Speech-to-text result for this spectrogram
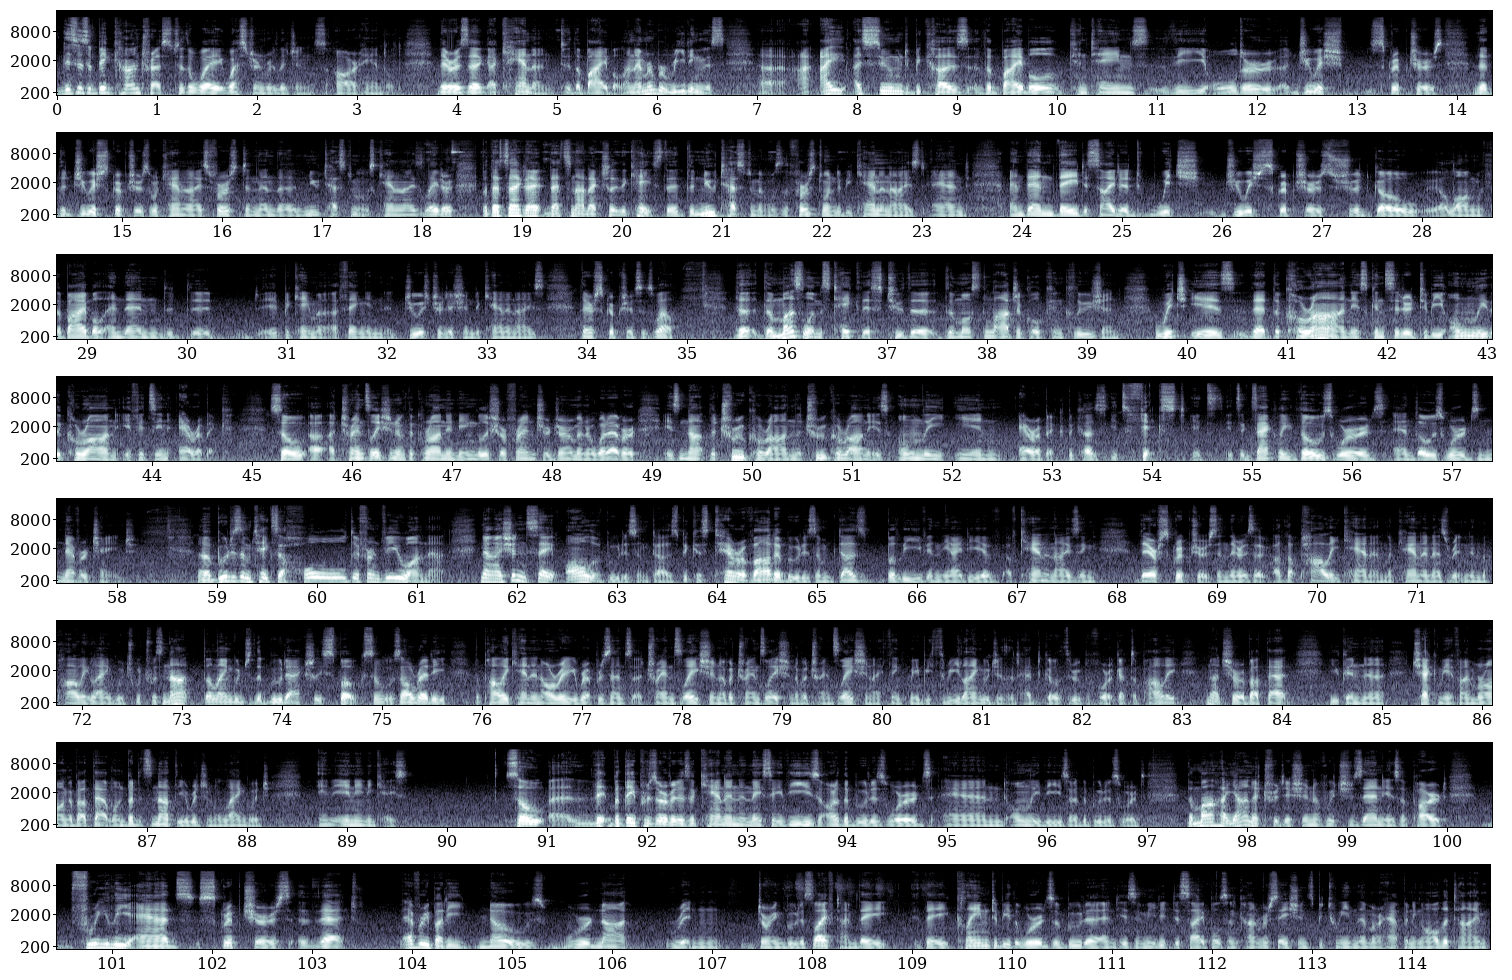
this is a big contrast to the way Western religions are handled. There is a, a canon to the Bible, and I remember reading this. Uh, I, I, assumed because the Bible contains the older uh, Jewish scriptures that the Jewish scriptures were canonized first, and then the New Testament was canonized later. But that's not that's not actually the case. the The New Testament was the first one to be canonized, and and then they decided which Jewish scriptures should go along with the Bible, and then the, the, it became a, a thing in Jewish tradition to canonize their scriptures as well. The, the Muslims take this to the, the most logical conclusion, which is that the Quran is considered to be only the Quran if it's in Arabic. So a, a, translation of the Quran in English or French or German or whatever is not the true Quran. The true Quran is only in Arabic because it's fixed. It's it's exactly those words and those words never change. Uh, Buddhism takes a whole different view on that. Now, I shouldn't say all of Buddhism does, because Theravada Buddhism does believe in the idea of, of canonizing their scriptures, and there is a, a, the Pali canon, the canon as written in the Pali language, which was not the language that Buddha actually spoke. So it was already, the Pali canon already represents a translation of a translation of a translation. I think maybe three languages it had to go through before it got to Pali. I'm not sure about that. You can uh, check me if I'm wrong about that one, but it's not the original language in, in any case. So, uh, they, but they preserve it as a canon and they say these are the Buddha's words and only these are the Buddha's words. The Mahayana tradition, of which Zen is a part, freely adds scriptures that everybody knows were not written during Buddha's lifetime. They they claim to be the words of Buddha and his immediate disciples, and conversations between them are happening all the time.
